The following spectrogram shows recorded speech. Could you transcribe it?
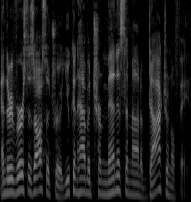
And the reverse is also true. You can have a tremendous amount of doctrinal faith.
